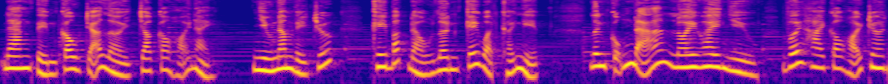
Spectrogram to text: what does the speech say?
đang tìm câu trả lời cho câu hỏi này. Nhiều năm về trước, khi bắt đầu lên kế hoạch khởi nghiệp, Linh cũng đã loay hoay nhiều với hai câu hỏi trên.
